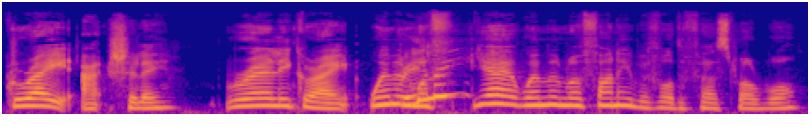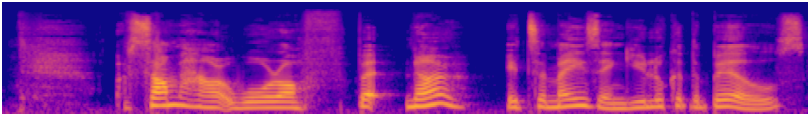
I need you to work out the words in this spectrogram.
great actually, really great. Women, really? were, yeah, women were funny before the First World War. Somehow it wore off, but no, it's amazing. You look at the bills;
